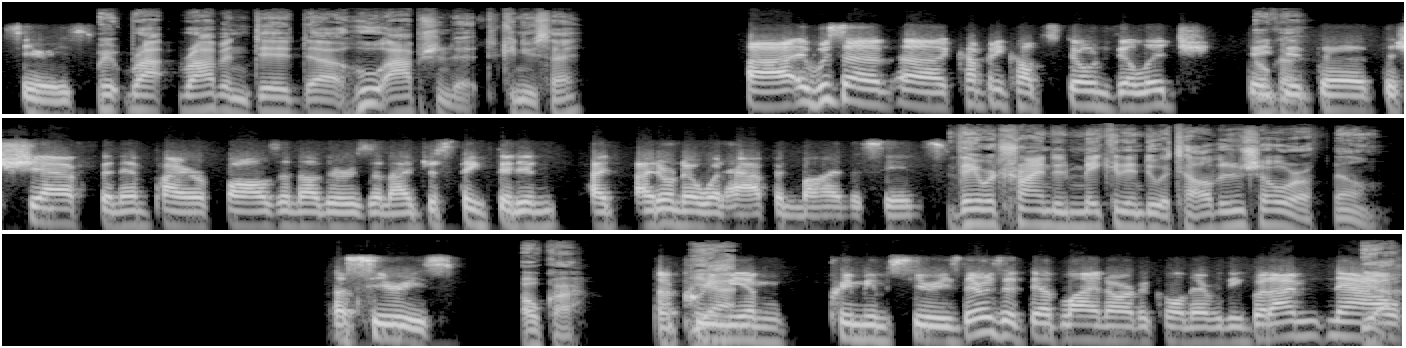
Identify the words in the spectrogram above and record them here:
series. Wait, Ro- Roben, did uh, who optioned it? Can you say? Uh, it was a, a company called Stone Village. They Okay. did the the Chef and Empire Falls and others, and I just think that in I, I don't know what happened behind the scenes. They were trying to make it into a television show or a film. A series, Okay. a premium premium series. There's a deadline article and everything, but I'm now Yeah.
